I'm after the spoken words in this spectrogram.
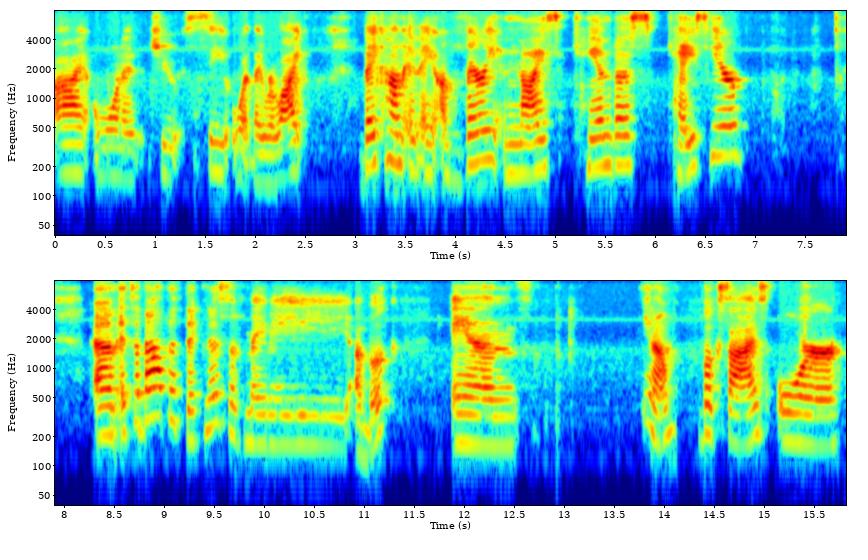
I wanted to see what they were like. They come in a, a very nice canvas case here. Um, it's about the thickness of maybe a book and, you know, book size or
